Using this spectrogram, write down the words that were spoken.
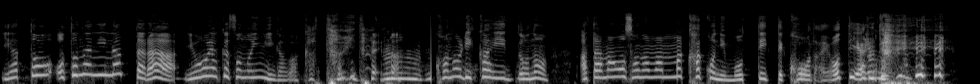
やっと大人になったらようやくその意味が分かったみたいな、うん。この理解度の頭をそのまんま過去に持っていってこうだよってやりたい。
